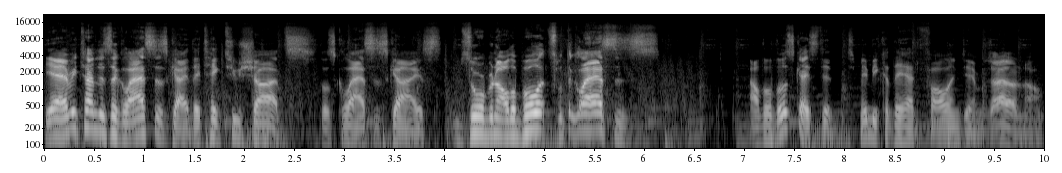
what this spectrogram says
Yeah, every time there's a glasses guy, they take two shots. Those glasses guys. Absorbing all the bullets with the glasses. Although those guys didn't. Maybe because they had falling damage. I don't know.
